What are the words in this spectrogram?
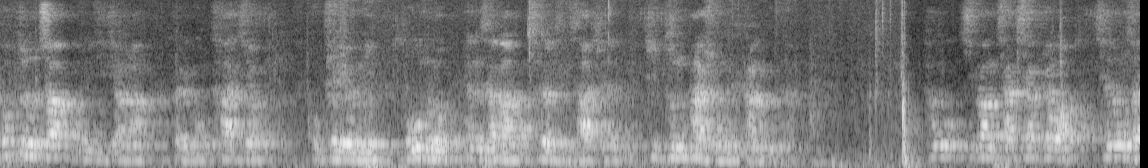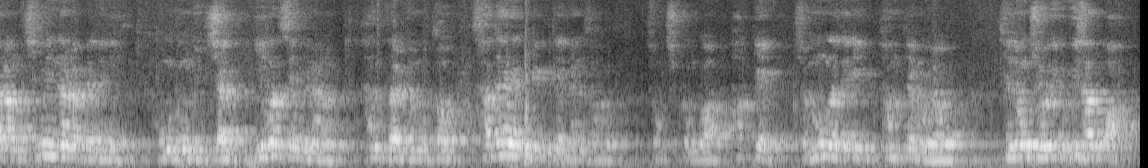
협조조차 이루어지지 않아 결국 타 지역 국회의원이 도움으로 행사가 치러진 사실은 깊은 아쉬움을 당깁니다. 한국지방자치학회와 세종사랑 시민연합회 등이 공동 주최한 이번 세미나는 한 달 전부터 사전에 계획된 행사로 정치권과 학계, 전문가들이 함께 모여 세종시의 위상과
